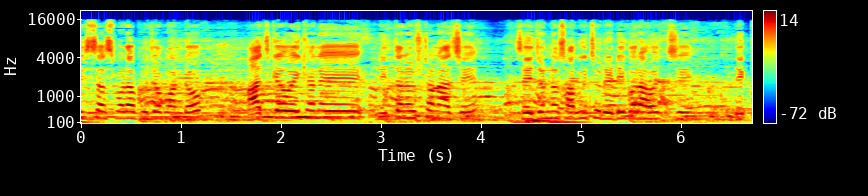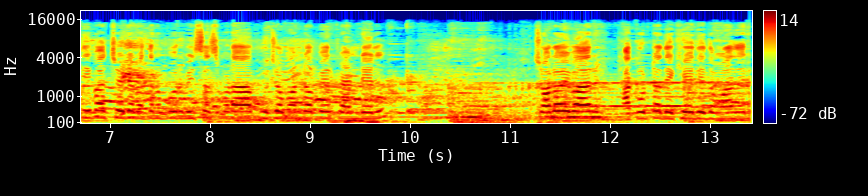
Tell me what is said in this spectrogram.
বিশ্বাসপাড়া পুজো মণ্ডপ। আজকেও এখানে নৃত্যানুষ্ঠান আছে। সেই জন্য সব কিছু রেডি করা হচ্ছে। দেখতেই পাচ্ছ এটা রতনপুর বিশ্বাসপাড়া পুজো মণ্ডপের প্যান্ডেল। চলো এবার ঠাকুরটা দেখিয়ে দিই তোমাদের।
